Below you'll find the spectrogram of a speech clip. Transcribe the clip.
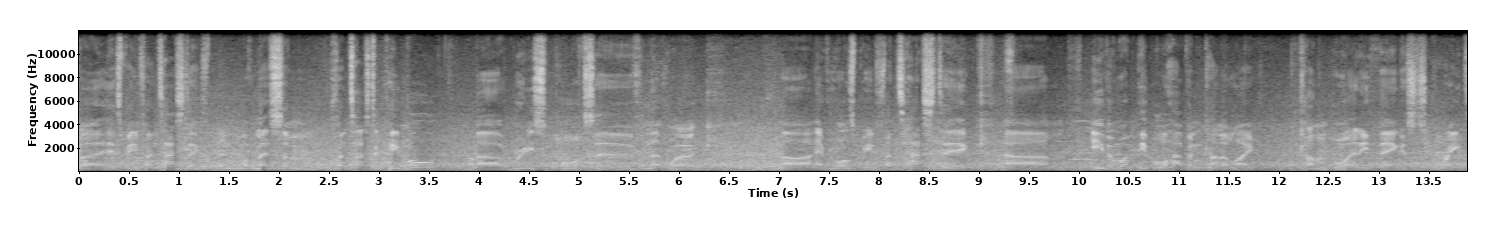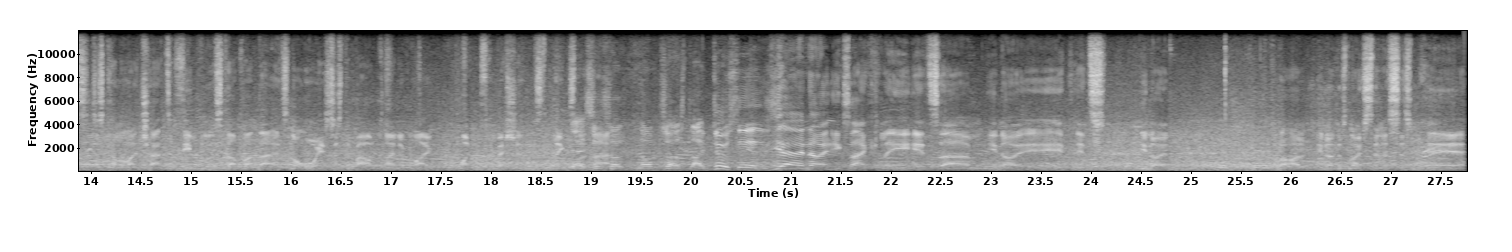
but it's been fantastic. I've met some fantastic people, uh, really supportive network. Uh, everyone's been fantastic. Um, even when people haven't kind of like come and bought anything, it's just great to just kind of like chat to people and stuff like that. It's not always just about kind of like plugging commissions and things Yeah, like so that. it's not just like do say and Yeah, no, exactly. It's um, you know, it, it's you know, you know, there's no cynicism here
